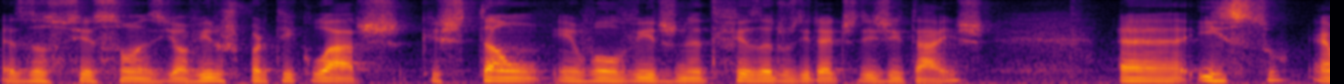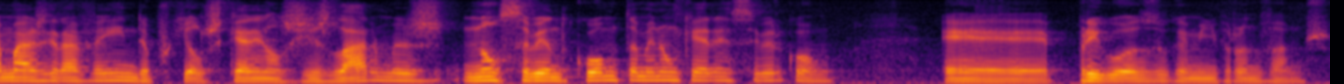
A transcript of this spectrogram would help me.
as associações e ouvir os particulares que estão envolvidos na defesa dos direitos digitais, uh, isso é mais grave ainda, porque eles querem legislar, mas não sabendo como, também não querem saber como. É perigoso o caminho para onde vamos.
